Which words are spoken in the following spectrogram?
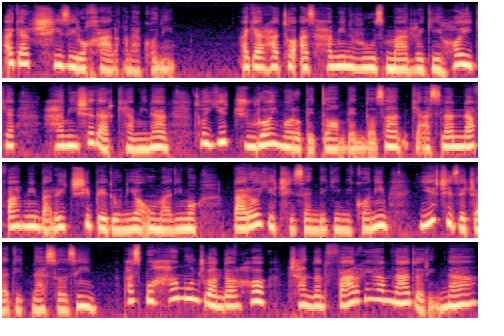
اگر چیزی رو خلق نکنیم. اگر حتی از همین روزمرگی هایی که همیشه در کمینن تا یه جورایی ما رو به دام بندازن که اصلا نفهمیم برای چی به دنیا اومدیم و برای چی زندگی می‌کنیم یه چیز جدید نسازیم. پس با همون جاندارها چندان فرقی هم نداریم نه؟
